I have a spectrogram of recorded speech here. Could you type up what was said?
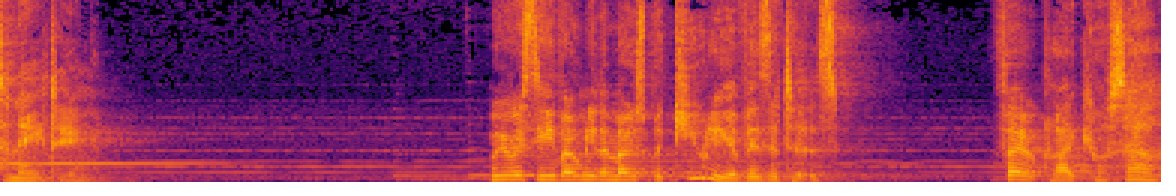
Fascinating. We receive only the most peculiar visitors. Folk like yourself.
